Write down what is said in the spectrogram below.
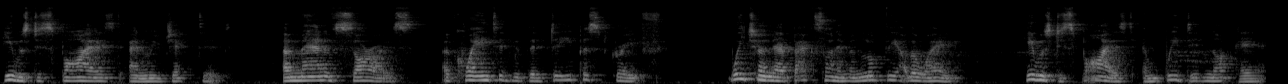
He was despised and rejected, a man of sorrows, acquainted with the deepest grief. We turned our backs on him and looked the other way. He was despised and we did not care.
